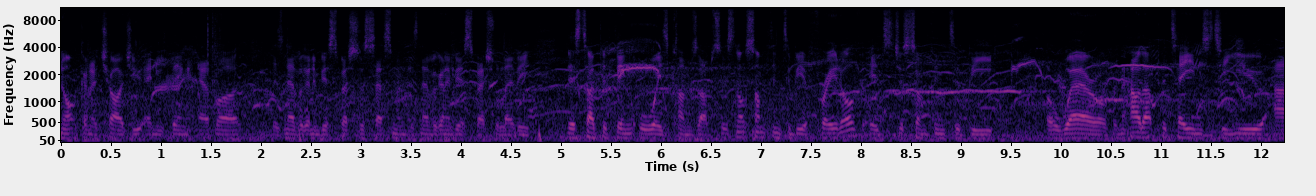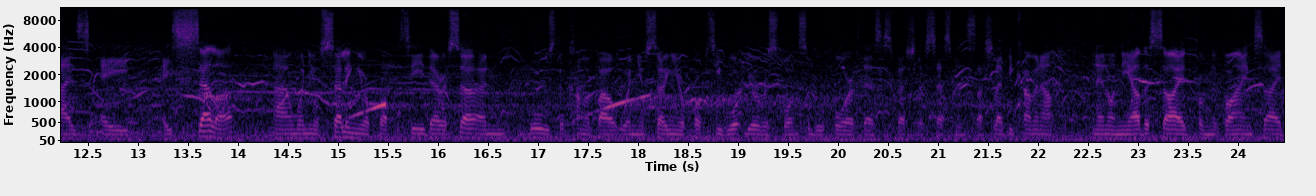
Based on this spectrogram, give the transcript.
not going to charge you anything ever. There's never going to be a special assessment. There's never going to be a special levy. This type of thing always comes up. So it's not something to be afraid of. It's just something to be aware of and how that pertains to you as a, a seller uh, when you're selling your property, there are certain rules that come about when you're selling your property, what you're responsible for if there's a special assessment slash levy coming up. And then on the other side, from the buying side,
